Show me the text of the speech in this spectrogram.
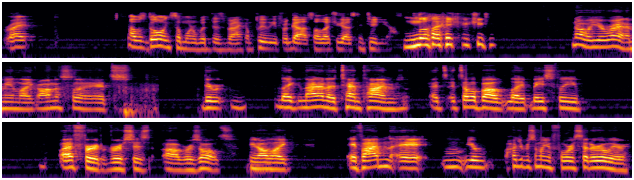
right i was going somewhere with this but i completely forgot so i'll let you guys continue like No, but you're right. I mean, like honestly, it's there. Like nine out of ten times, it's it's all about like basically effort versus uh, results. You know, like if I'm, uh, you're 100 percent what your said earlier.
